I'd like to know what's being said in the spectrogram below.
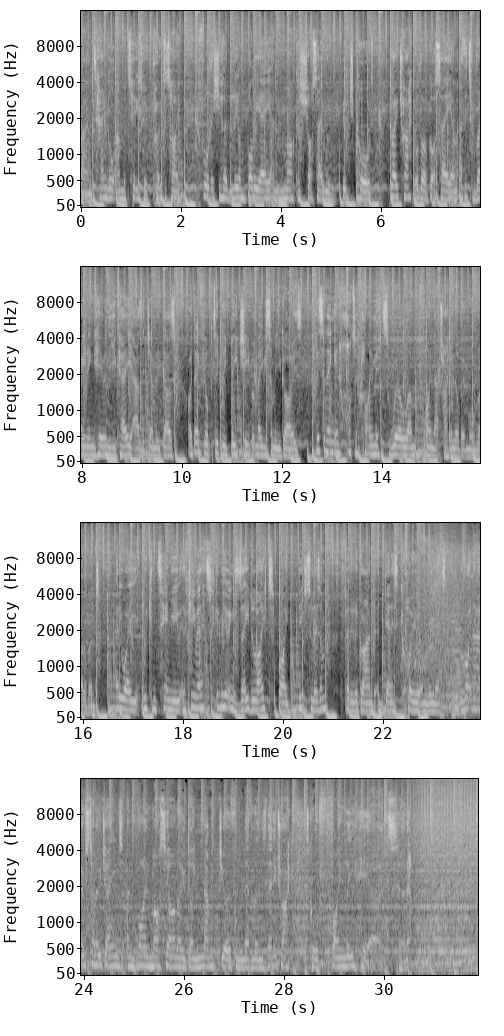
Tangle and Matus with Prototype. Before this, you heard Leon Bolier and Marcus Schössow with Beach Chord. Great track, although I've got to say, um, as it's raining here in the UK, as it generally does, I don't feel particularly beachy, but maybe some of you guys listening in hotter climates will um, find that track a little bit more relevant. Anyway, we continue in a few minutes. Going to be hearing Zdarlight by Digitalism, Fedde Le Grand and Dennis Koyo on the remix. But right now, Sunnery James and Ryan Marciano, dynamic duo from the Netherlands. Their new track is called Finally Here. Turn up.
